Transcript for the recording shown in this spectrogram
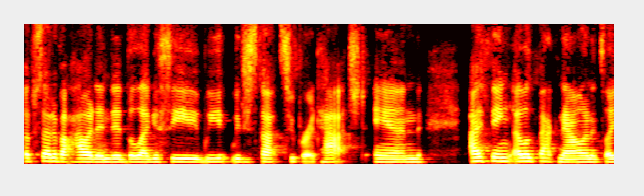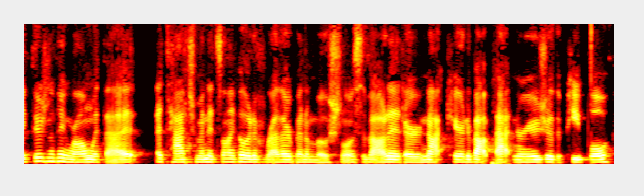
upset about how it ended, the legacy. We we just got super attached, and I think I look back now and it's like there's nothing wrong with that attachment. It's not like I would have rather been emotionless about it or not cared about Baton Rouge or the people.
